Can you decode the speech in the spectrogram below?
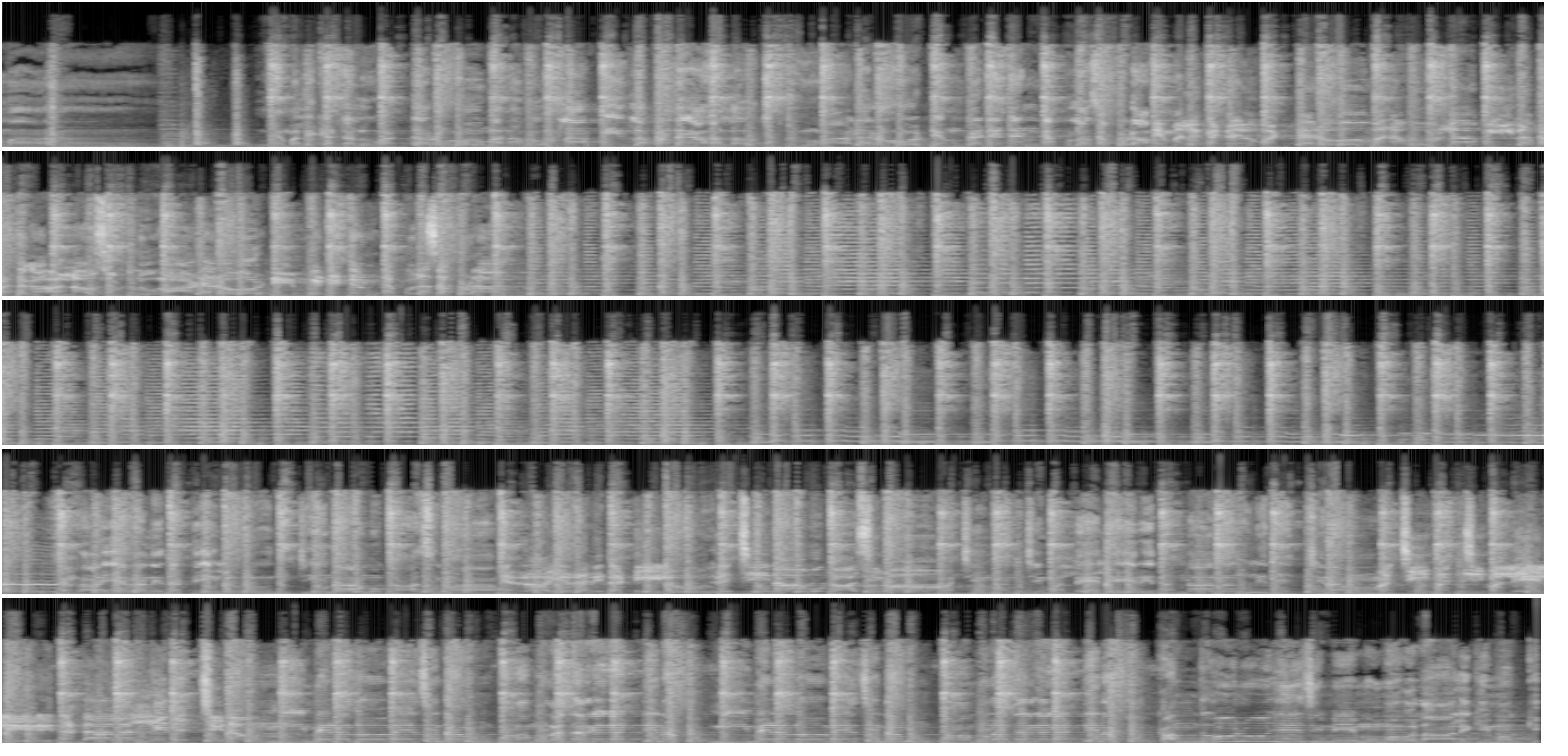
పండగమా నెమలి కట్టలు అంటారు మన ఊర్ల పీర్ల పండగ హలో చుట్టూ ఆడరు టెంకటెండ పులస కూడా నెమలి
